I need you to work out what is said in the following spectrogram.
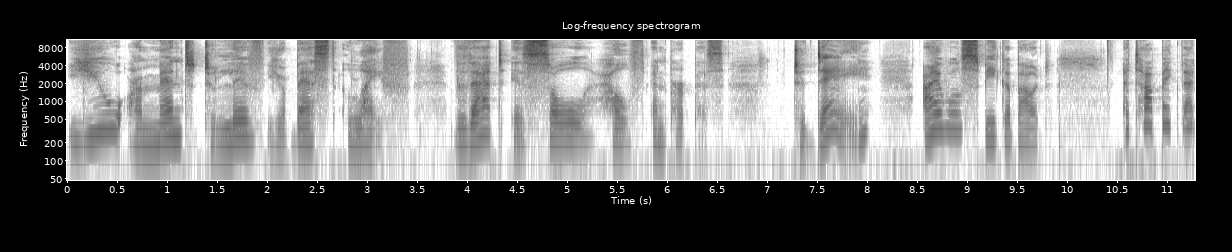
You are meant to live your best life. That is soul health and purpose. Today, I will speak about a topic that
